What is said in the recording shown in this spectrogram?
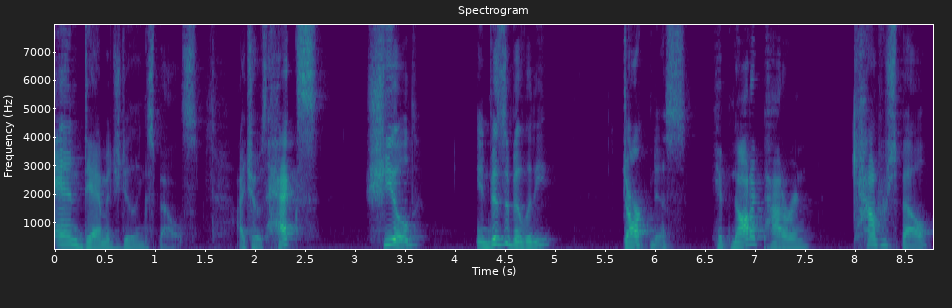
and damage dealing spells. I chose Hex, Shield, Invisibility, Darkness, Hypnotic Pattern, Counterspell,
